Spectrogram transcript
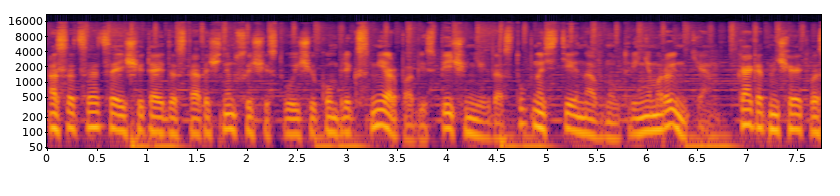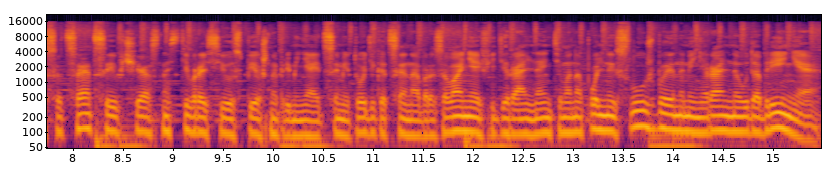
ассоциация считает достаточным существующий комплекс мер по обеспечению их доступности на внутреннем рынке. Как отмечают в ассоциации, в частности, в России успешно применяется методика ценообразования Федеральной антимонопольной службы на минеральные удобрения,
